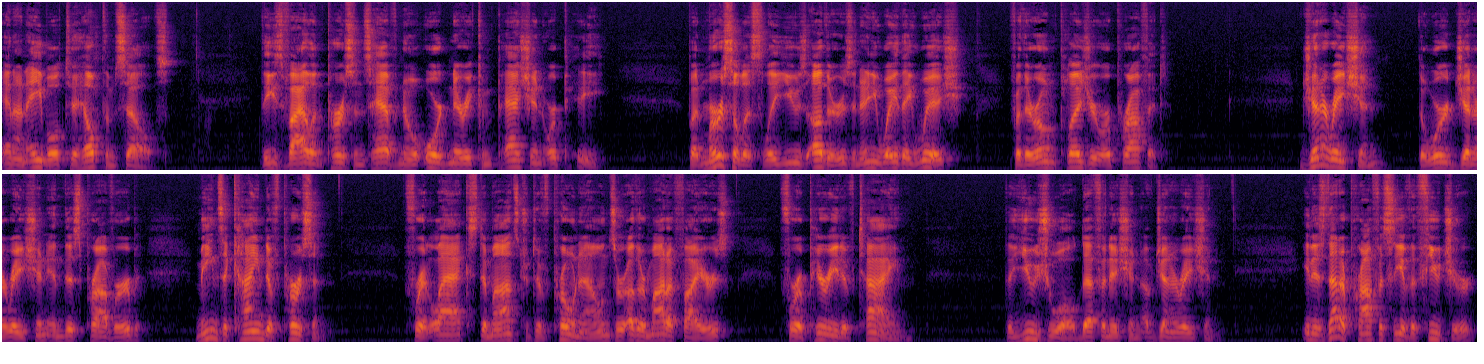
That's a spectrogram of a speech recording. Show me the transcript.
and unable to help themselves. These violent persons have no ordinary compassion or pity, but mercilessly use others in any way they wish for their own pleasure or profit. Generation, the word generation in this proverb, means a kind of person, for it lacks demonstrative pronouns or other modifiers for a period of time, the usual definition of generation. It is not a prophecy of the future,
